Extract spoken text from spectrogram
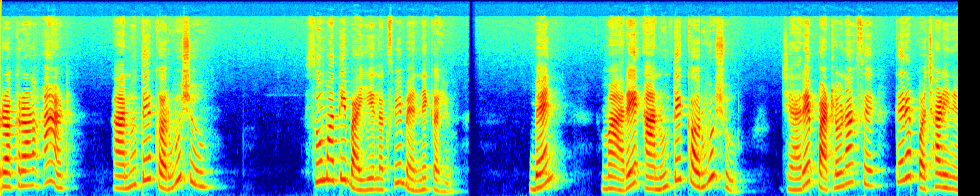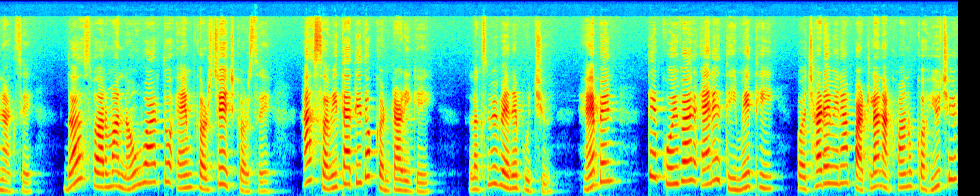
પ્રકરણ આઠ. આનું તે કરવું શું? સુમતીબાઈએ લક્ષ્મીબેનને કહ્યું, બેન, મારે આનું તે કરવું શું? જ્યારે પાટલો નાખશે, ત્યારે પછાડીને નાખશે. દસ વારમાં નવ વાર તો એમ કરશે જ કરશે. આ સવિતાથી તો કંટાળી ગઈ. લક્ષ્મીબેને પૂછ્યું, હે બેન, તે કોઈ વાર એને ધીમેથી પછાડે વિના પાટલા નાખવાનું કહ્યું છે?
